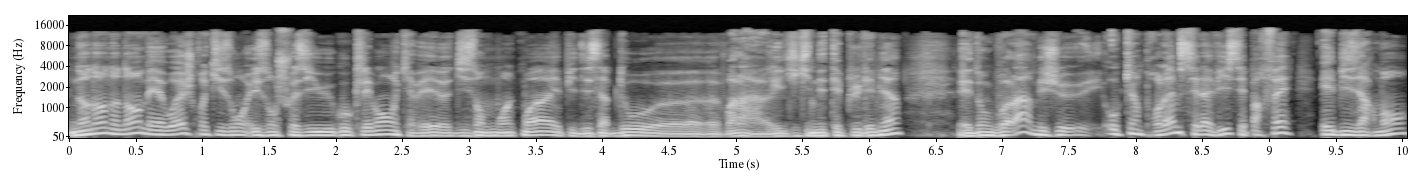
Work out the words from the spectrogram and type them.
Non, non, non, non, mais ouais, je crois qu'ils ont ils ont choisi Hugo Clément qui avait euh, 10 ans de moins que moi et puis des abdos, euh, voilà, qui, qui n'étaient plus les miens. Et donc voilà, mais je aucun problème, c'est la vie, c'est parfait. Et bizarrement.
